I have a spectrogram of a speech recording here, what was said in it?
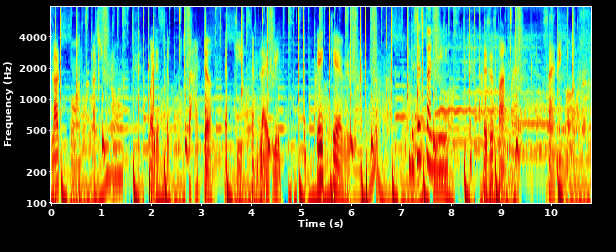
blood bonds are strong, but it's the banter that keeps them lively. Take care, everyone. This is Tanvi. This is Tanmay signing off.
